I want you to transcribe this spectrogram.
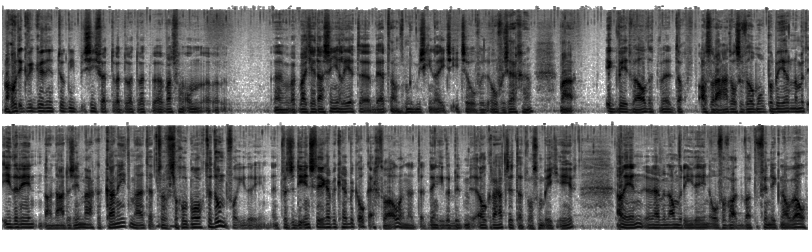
Maar goed, ik, ik weet natuurlijk niet precies wat, wat, wat, wat, wat van om, uh, wat, wat jij dan signaleert, Bert. Anders moet je misschien daar iets, iets over, over zeggen. Maar ik weet wel dat we toch als raad wel zoveel mogelijk proberen om met iedereen, nou naar de zin maken kan niet, maar het, zo goed mogelijk te doen voor iedereen. En tussen die insteek heb ik, heb ik ook echt wel. En dat, denk ik dat elk raadslid dat wel zo'n beetje heeft. Alleen, we hebben een andere ideeën over wat, wat vind ik nou wel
